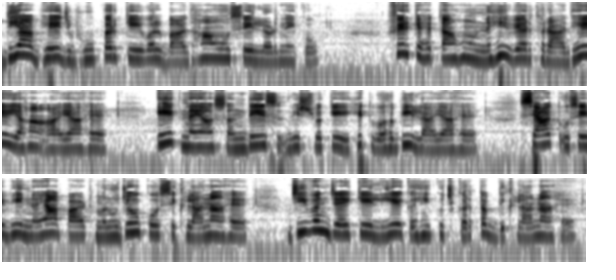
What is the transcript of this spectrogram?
दिया भेज भू पर केवल बाधाओं से लड़ने को। फिर कहता हूँ, नहीं व्यर्थ, राधे यहाँ आया है। एक नया संदेश विश्व के हित वह भी लाया है। स्यात उसे भी नया पाठ मनुजों को सिखलाना है। जीवन जय के लिए कहीं कुछ कर्तव्य दिखलाना है।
